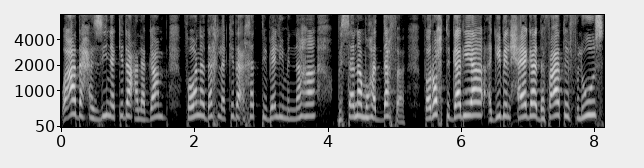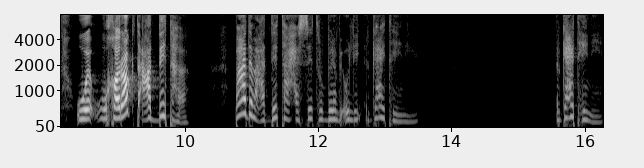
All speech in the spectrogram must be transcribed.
وقاعدة حزينة كده على جنب فوأنا داخلة كده أخدت بالي منها بس أنا مهدفة فرحت جارية أجيب الحاجة دفعت الفلوس. وخرجت عديتها بعد ما عديتها حسيت ربنا بيقول لي ارجعي تاني ارجعي تاني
